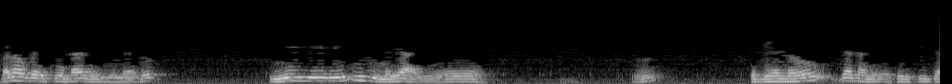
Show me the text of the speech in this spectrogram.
ဘယ်တော့ပဲရှင်းတန်းနေနေလဲလို့မြေရည်ဒီဥဒုမရရင်ဟင်တကယ်လို့ပြတ်နေအစီရှိကြ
